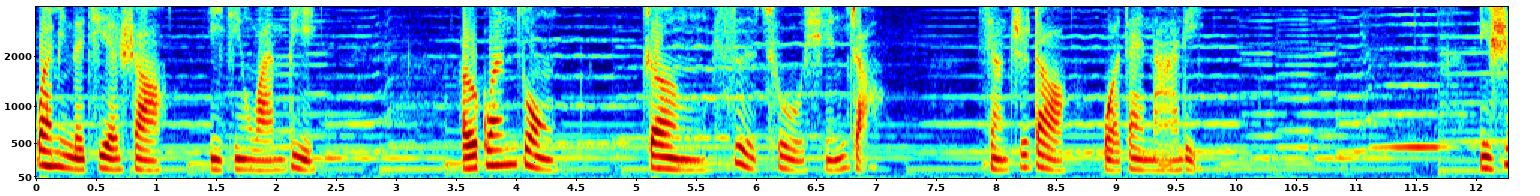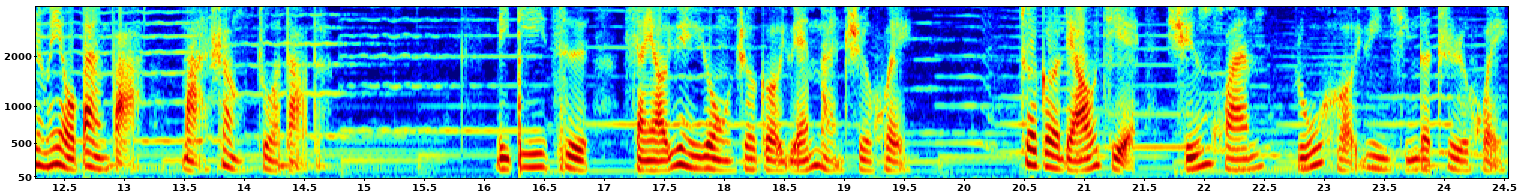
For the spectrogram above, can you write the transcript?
外面的介绍已经完毕，而观众正四处寻找，想知道我在哪里。你是没有办法马上做到的。你第一次想要运用这个圆满智慧。这个了解循环如何运行的智慧，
